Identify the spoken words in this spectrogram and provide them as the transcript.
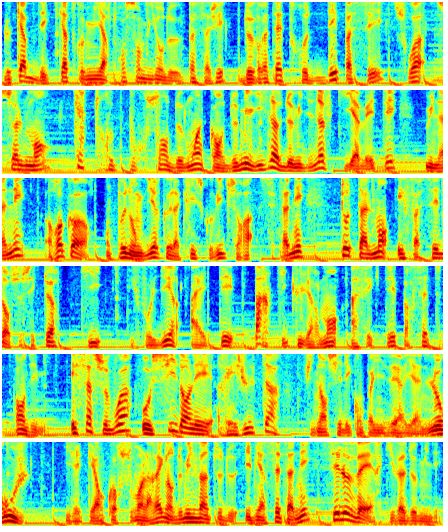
le cap des 4 milliards 300 millions de passagers devrait être dépassé, soit seulement 4% de moins qu'en 2019-2019 qui avait été une année record. On peut donc dire que la crise Covid sera cette année totalement effacée dans ce secteur qui, il faut le dire, a été particulièrement affecté par cette pandémie. Et ça se voit aussi dans les résultats financiers des compagnies aériennes. Le rouge, il était encore souvent la règle en 2022. Et eh bien cette année, c'est le vert qui va dominer.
